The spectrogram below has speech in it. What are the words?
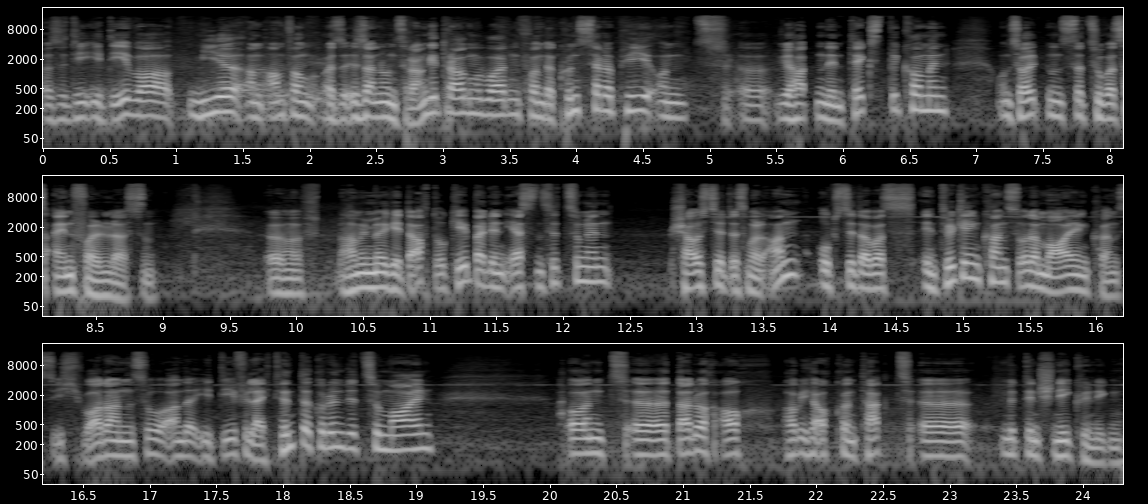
Also die Idee war mir am Anfang, also ist an uns herangetragen worden von der Kunsttherapie und äh, wir hatten den Text bekommen und sollten uns dazu was einfallen lassen. Äh, haben wir mir gedacht, okay, bei den ersten Sitzungen schaust dir das mal an, ob du da was entwickeln kannst oder malen kannst. Ich war dann so an der Idee, vielleicht Hintergründe zu malen und äh, dadurch auch habe ich auch Kontakt äh, mit den Schneekönigen.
